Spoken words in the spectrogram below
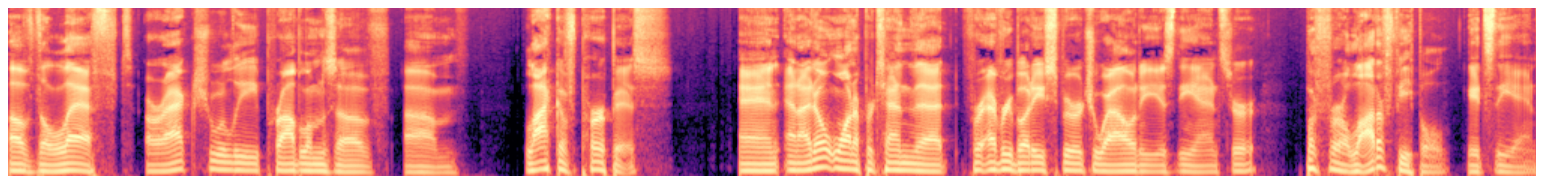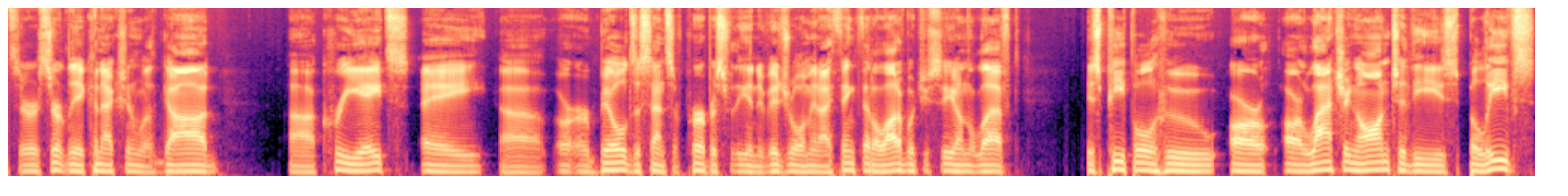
of the left are actually problems of, um, lack of purpose. And and I don't want to pretend that for everybody spirituality is the answer, but for a lot of people it's the answer. Certainly, a connection with God uh, creates a uh, or, or builds a sense of purpose for the individual. I mean, I think that a lot of what you see on the left is people who are are latching on to these beliefs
